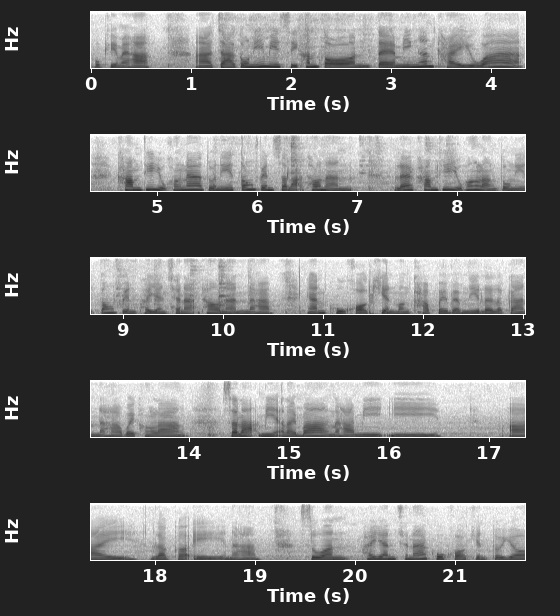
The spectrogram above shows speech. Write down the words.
โอเคไหมคะอ่าจากตรงนี้มี 4 ขั้นตอน แต่มีเงื่อนไขอยู่ว่าคำที่อยู่ข้างหน้าตัวนี้ต้องเป็นสระเท่านั้น และคำที่อยู่ข้างหลังตรงนี้ต้องเป็นพยัญชนะเท่านั้นนะคะ งั้นครูขอเขียนบังคับไว้แบบนี้เลยละกันนะคะ ไว้ข้างล่าง สระมีอะไรบ้างนะคะ มี e i แล้วก็ a นะคะ ส่วนพยัญชนะครูขอเขียนตัวย่อ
